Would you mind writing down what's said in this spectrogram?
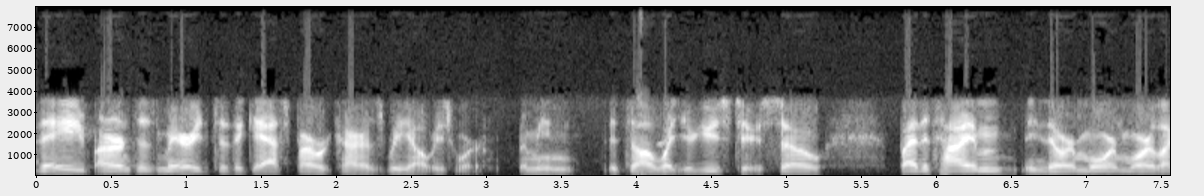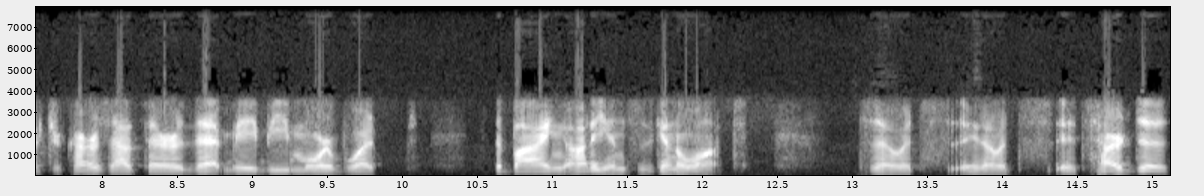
They aren't as married to the gas powered car as we always were. I mean, it's all what you're used to. So by the time you know, there are more and more electric cars out there, that may be more of what the buying audience is going to want. So it's you know it's it's hard to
